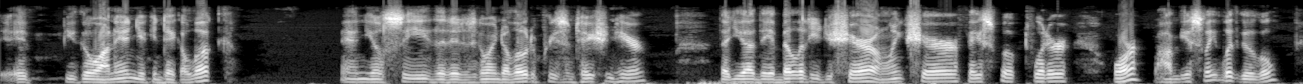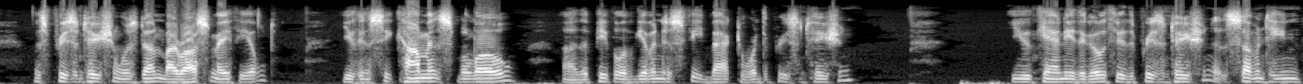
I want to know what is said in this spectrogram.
if you go on in, you can take a look. And you'll see that it is going to load a presentation here that you have the ability to share on LinkShare, Facebook, Twitter, or obviously with Google. This presentation was done by Ross Mayfield. You can see comments below uh, that people have given as feedback toward the presentation. You can either go through the presentation at 17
